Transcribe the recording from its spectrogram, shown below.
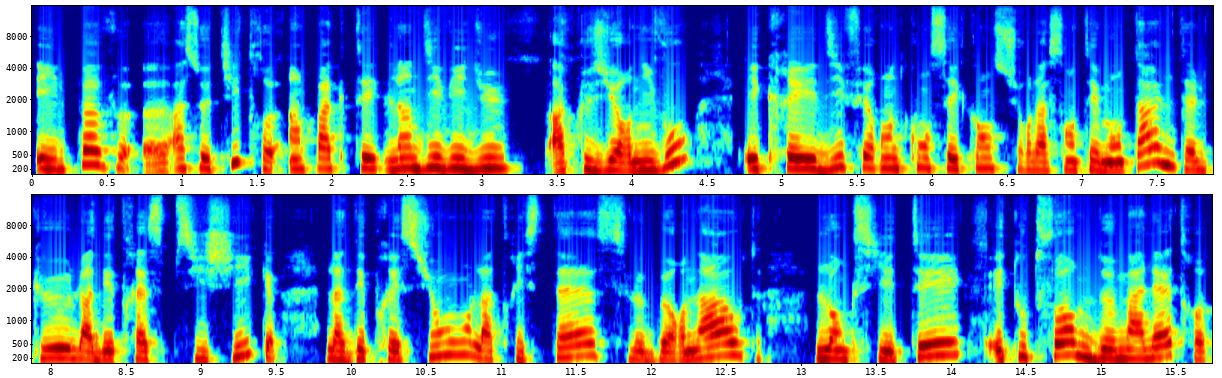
Et ils peuvent, euh, à ce titre, impacter l'individu à plusieurs niveaux et créer différentes conséquences sur la santé mentale, telles que la détresse psychique, la dépression, la tristesse, le burn-out, l'anxiété et toute forme de mal-être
